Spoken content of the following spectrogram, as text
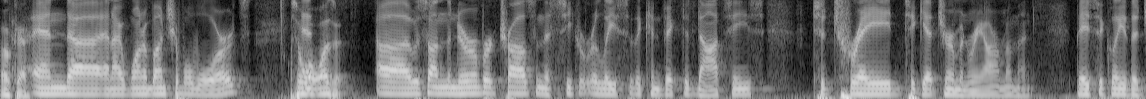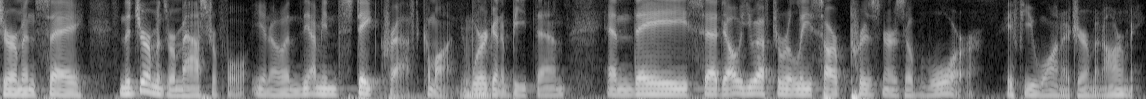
Okay. and uh, and I won a bunch of awards. So And- what was it? Uh, it was on the Nuremberg trials and the secret release of the convicted Nazis to trade to get German rearmament. Basically, the Germans say, and the Germans were masterful, you know, and the, I mean, statecraft, come on, Mm-hmm. we're going to beat them. And they said, oh, you have to release our prisoners of war if you want a German army.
